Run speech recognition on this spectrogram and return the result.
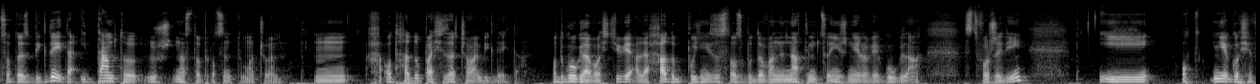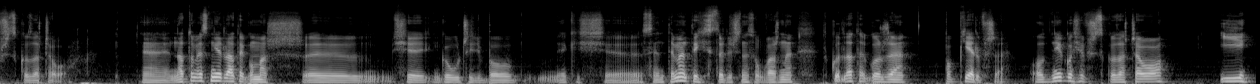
co to jest Big Data i tam to już na 100% tłumaczyłem. Mm, od Hadoopa się zaczęła Big Data. Od Google'a właściwie, ale Hadoop później został zbudowany na tym, co inżynierowie Google'a stworzyli i od niego się wszystko zaczęło. E, natomiast nie dlatego masz e, się go uczyć, bo jakieś e, sentymenty historyczne są ważne, tylko dlatego, że po pierwsze, od niego się wszystko zaczęło i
